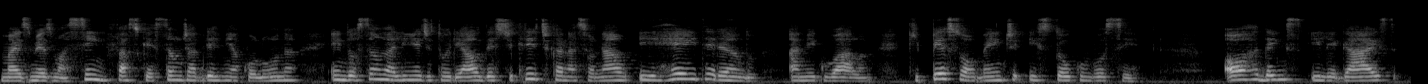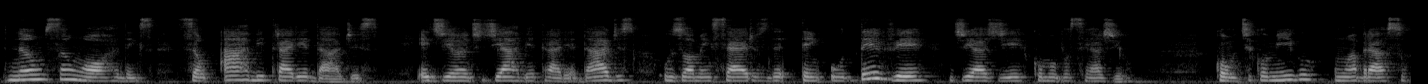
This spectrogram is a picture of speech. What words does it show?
Mas mesmo assim, faço questão de abrir minha coluna, endossando a linha editorial deste Crítica Nacional e reiterando, amigo Alan, que pessoalmente estou com você. Ordens ilegais não são ordens, são arbitrariedades. E diante de arbitrariedades, os homens sérios têm o dever de agir como você agiu. Conte comigo. Um abraço,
